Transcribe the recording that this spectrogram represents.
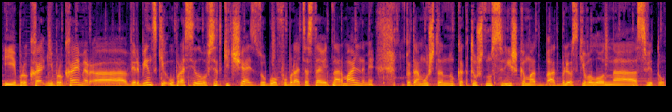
и Брукхай... не Брукхаймер, а Вербинский упросил его все-таки часть зубов убрать, оставить нормальными, потому что, ну, как-то уж, ну, слишком от... отблескивал он на свету.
